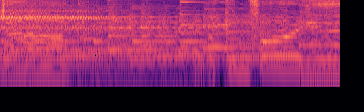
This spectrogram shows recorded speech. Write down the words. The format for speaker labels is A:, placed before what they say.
A: stop looking for you.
